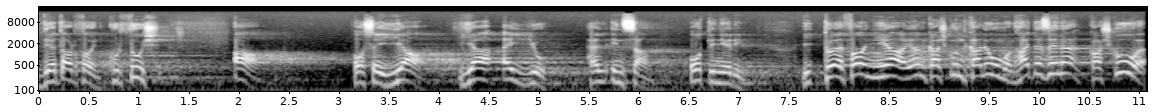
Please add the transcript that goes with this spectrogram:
Dijetarët thojnë, kur thush a ose ja, ja ejjuhel insan, o ti njeri. Tu e thonë ja, ja-ja ka shku n'të kalumën. Hajt e zine, ka shkue.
